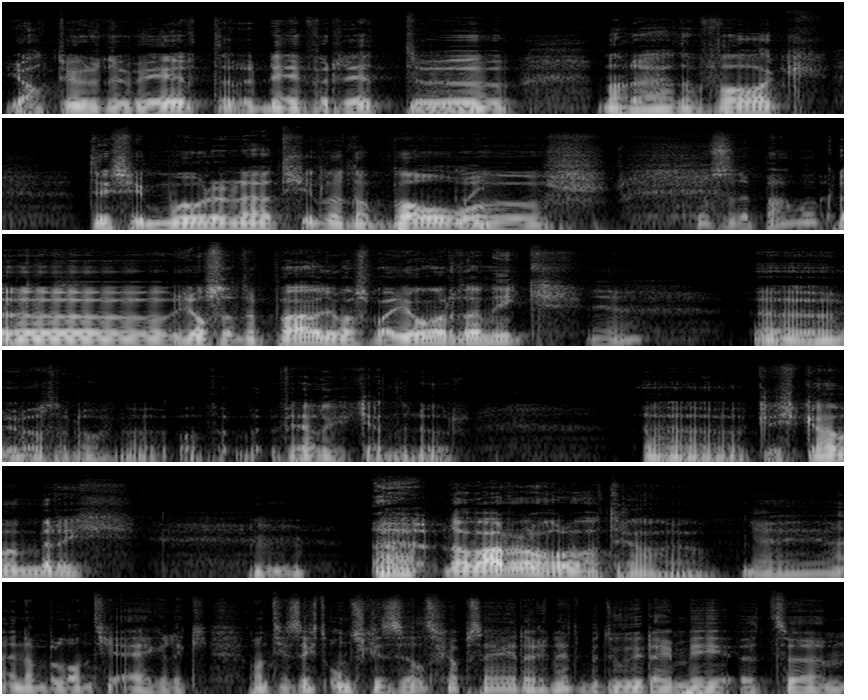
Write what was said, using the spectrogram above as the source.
ja, de Weert, René Verret, Mhm. eh de Valk, Tessie Moerenuit, Gille de Bal, eh, Josse de Pauw ook? Josse de Pauw, die was wat jonger dan ik. Ja? Wie was er nog? Veilig gekende hoor. Eh, Chris Kouwenberg. Eh, dat waren nogal wat, ja. ja. Ja, ja, en dan beland je eigenlijk... Want je zegt ons gezelschap, zei je daarnet. Bedoel je daarmee het, ehm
